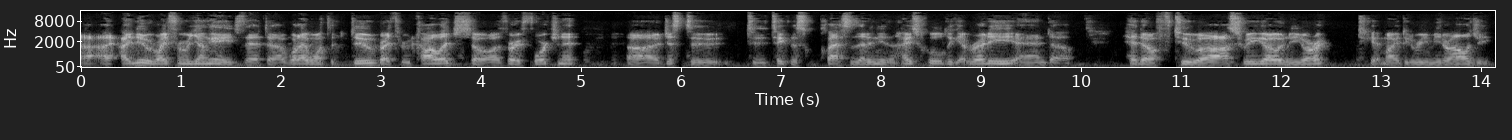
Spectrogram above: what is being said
I, I, knew right from a young age that uh, what I wanted to do right through college. So I was very fortunate uh, just to to take the classes that I needed in high school to get ready and uh, head off to uh, Oswego in New York to get my degree in meteorology.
